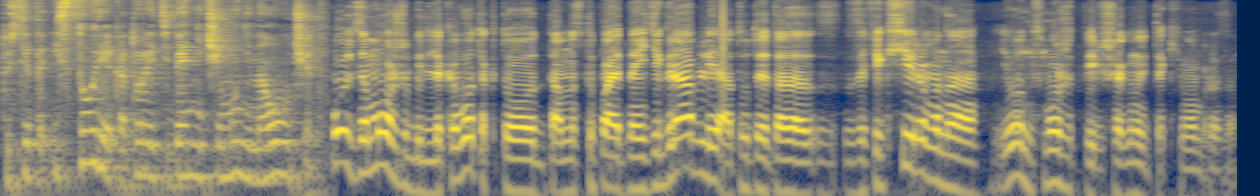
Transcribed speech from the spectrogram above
то есть это история, которая тебя ничему не научит польза может быть для кого-то, кто там наступает на эти грабли, а тут это зафиксировано, и он сможет перешагнуть таким образом.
